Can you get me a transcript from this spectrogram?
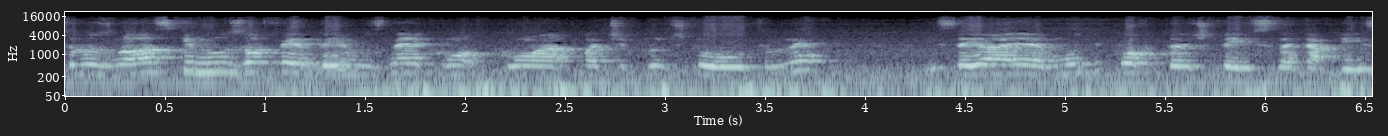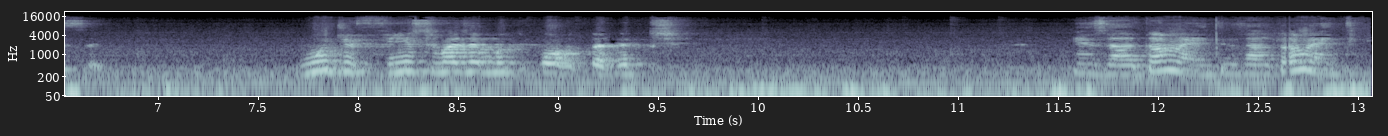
somos nós que nos ofendemos né, com, com, a, com a atitude do outro. Né? Isso aí é muito importante ter isso na cabeça. Muito difícil, mas é muito importante. Exatamente, exatamente.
